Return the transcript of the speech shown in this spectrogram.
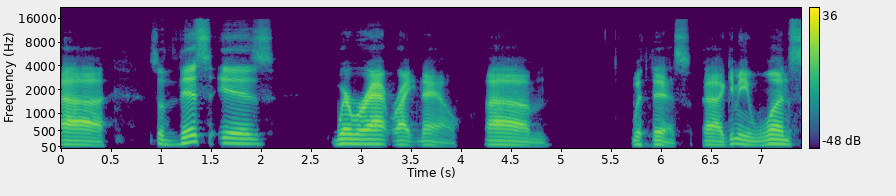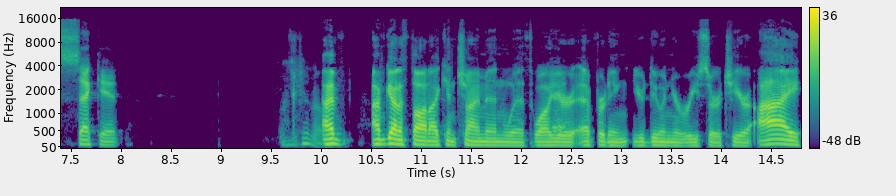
Uh, so this is where we're at right now. Um, with this. Uh, give me one second. I've I've got a thought I can chime in with while you're efforting, you're doing your research here. I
